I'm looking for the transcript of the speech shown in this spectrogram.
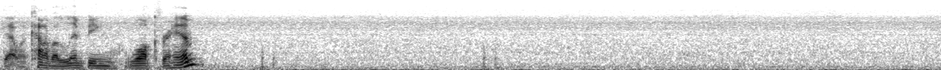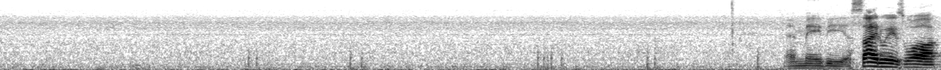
like that one. Kind of a limping walk for him. And maybe a sideways walk.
